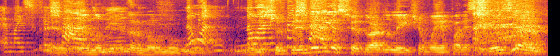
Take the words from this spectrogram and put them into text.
É mais fechado eu não, me- mesmo. não, não, não, Não é- não não me é surpreenderia fechado. se o Eduardo Leite amanhã apareceria usando.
